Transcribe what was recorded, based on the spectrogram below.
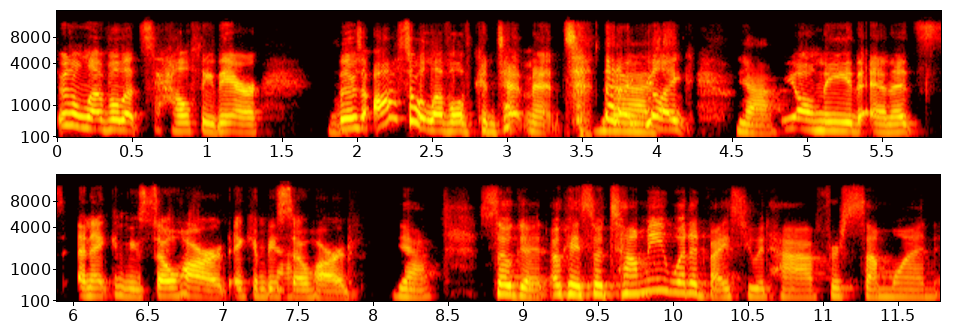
there's a level that's healthy there. There's also a level of contentment that yes. I feel like yeah. we all need and it's and it can be so hard. It can be yeah. so hard. Yeah. So good. Okay, so tell me what advice you would have for someone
